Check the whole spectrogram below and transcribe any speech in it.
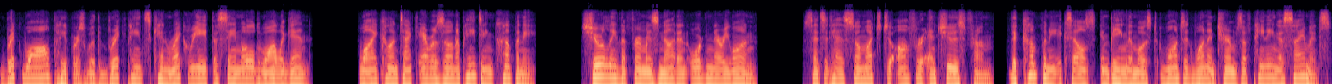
Brick wallpapers with brick paints can recreate the same old wall again. Why contact Arizona Painting Company? Surely the firm is not an ordinary one. Since it has so much to offer and choose from, the company excels in being the most wanted one in terms of painting assignments.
